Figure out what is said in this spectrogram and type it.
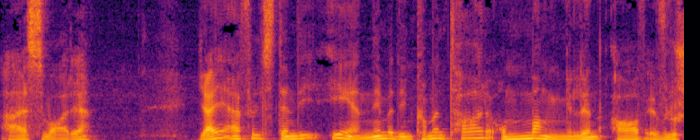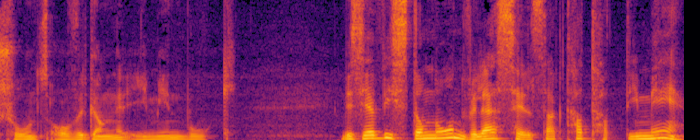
er svaret. Jeg er fullstendig enig med din kommentar om mangelen av evolusjonsoverganger i min bok. Hvis jeg visste om noen, ville jeg selvsagt ha tatt de med.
